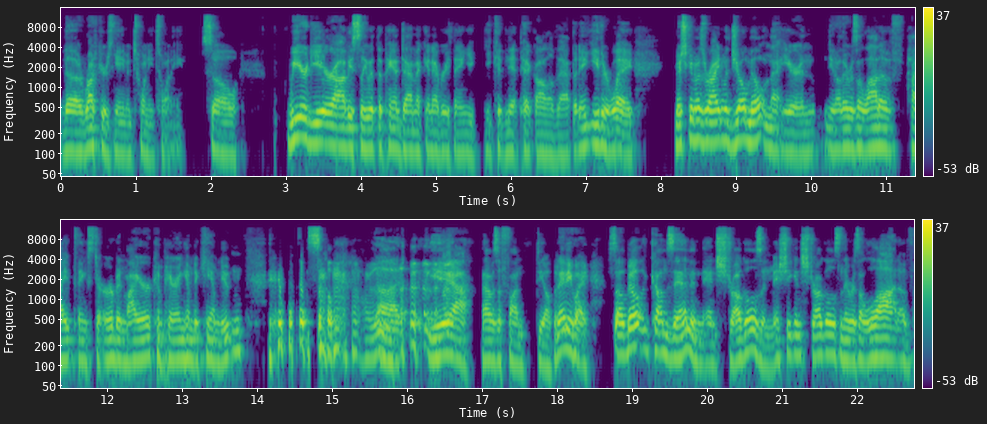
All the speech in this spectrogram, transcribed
the Rutgers game in 2020. So weird year, obviously, with the pandemic and everything. You, you could nitpick all of that. But either way, Michigan was riding with Joe Milton that year. And, you know, there was a lot of hype thanks to Urban Meyer comparing him to Cam Newton. so, uh, yeah, that was a fun deal. But anyway, so Milton comes in and, and struggles, and Michigan struggles. And there was a lot of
